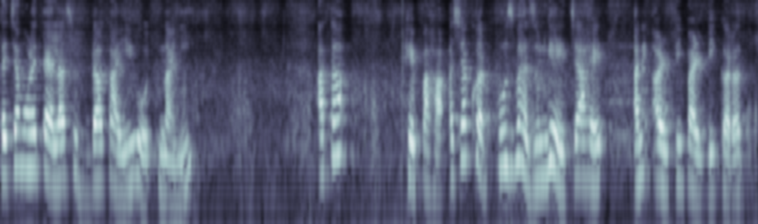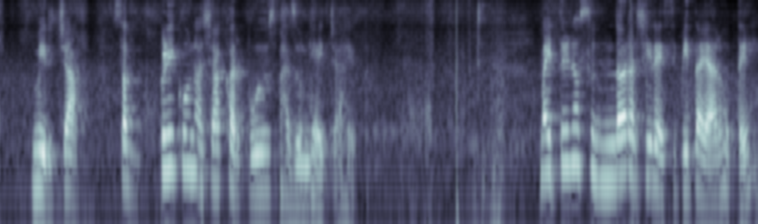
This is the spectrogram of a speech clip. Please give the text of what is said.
त्याच्यामुळे त्यालासुद्धा काही होत नाही. आता हे पहा अशा खरपूस भाजून घ्यायच्या आहेत आणि अल्टी पाल्टी करत मिरच्या सगळीकून अशा खरपूस भाजून घ्यायच्या आहेत. मैत्रिणं सुंदर अशी रेसिपी तयार होते.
